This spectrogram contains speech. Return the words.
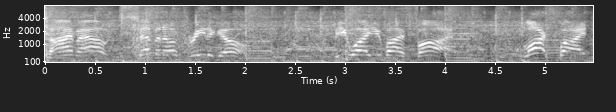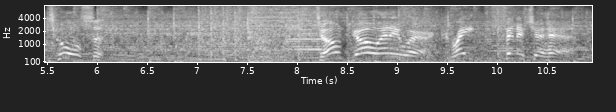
Timeout, 7.03 to go. BYU by five. Blocked by Toolson. Don't go anywhere. Great finish ahead.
